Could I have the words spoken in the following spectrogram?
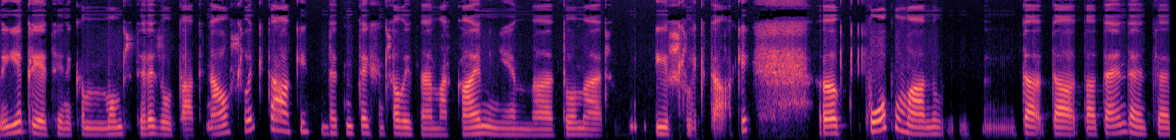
iepriecina, ka mums rezultāti nav sliktāki, bet, nu, teiksim, salīdzinājumā ar kaimiņiem, uh, tomēr ir sliktāki. Uh, kopumā nu, tā, tā, tā tendence.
